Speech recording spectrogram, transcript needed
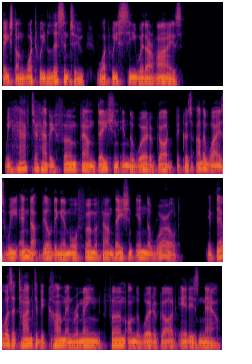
based on what we listen to, what we see with our eyes. We have to have a firm foundation in the Word of God because otherwise we end up building a more firmer foundation in the world. If there was a time to become and remain firm on the Word of God, it is now.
